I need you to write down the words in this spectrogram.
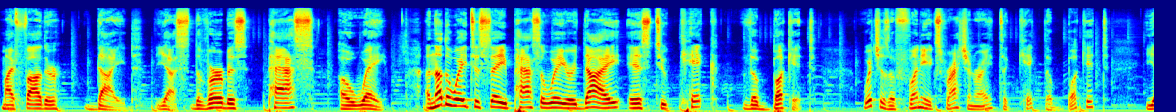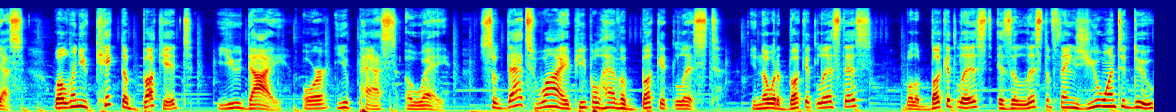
my father died. Yes, the verb is pass away. Another way to say pass away or die is to kick the bucket, which is a funny expression, right? To kick the bucket? Yes. Well, when you kick the bucket, you die or you pass away. So that's why people have a bucket list. You know what a bucket list is? Well, a bucket list is a list of things you want to do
